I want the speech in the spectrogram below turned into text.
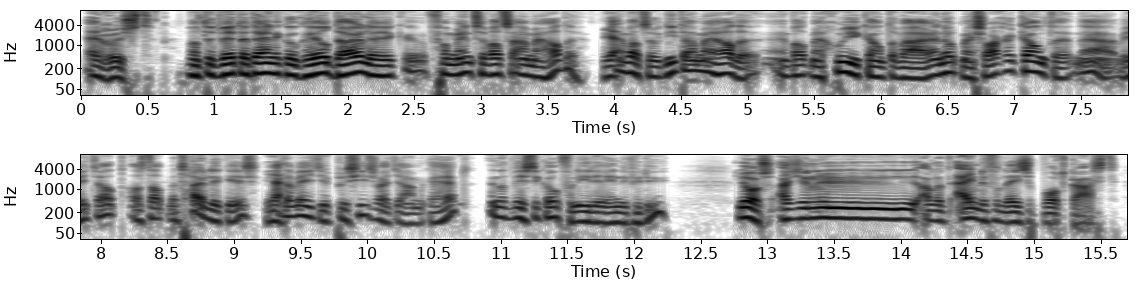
En rust. Want het werd uiteindelijk ook heel duidelijk van mensen wat ze aan mij hadden. Ja. En wat ze ook niet aan mij hadden. En wat mijn goede kanten waren en ook mijn zwakke kanten. Nou ja, weet je wat, als dat maar duidelijk is, ja. dan weet je precies wat je aan elkaar hebt. En dat wist ik ook van ieder individu. Jos, als je nu aan het einde van deze podcast mm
